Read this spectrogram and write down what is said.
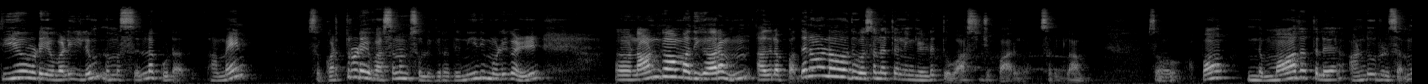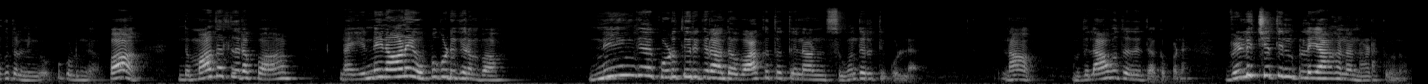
தீயோருடைய வழியிலும் நம்ம செல்லக்கூடாது. ஆமென் ஸோ கர்த்தருடைய வசனம் சொல்லுகிறது. நீதிமொழிகள் நான்காம் அதிகாரம் அதில் பதினாலாவது வசனத்தை நீங்கள் எடுத்து வாசிச்சு பாருங்க. சரிங்களா? ஸோ அப்போ இந்த மாதத்தில் ஆண்டவரோட சமூகத்தில் நீங்கள் ஒப்பு கொடுங்க. அப்பா இந்த மாதத்துலப்பா நான் என்னை நானே ஒப்பு கொடுக்கிறேன்ப்பா நீங்கள் கொடுத்திருக்கிற அந்த வாக்குத்தத்தை நான் சுதந்திரத்துக் கொள்ள. நான் முதலாவது அதை தகப்பன. வெளிச்சத்தின் பிள்ளையாக நான் நடக்கணும்.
